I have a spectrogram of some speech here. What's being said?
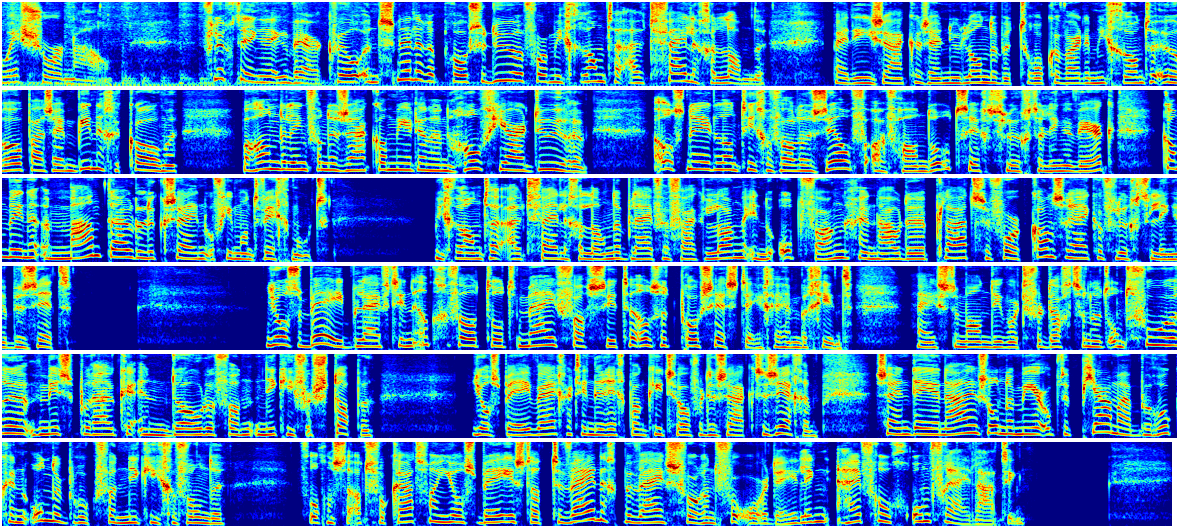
NOS-journaal. Vluchtelingenwerk wil een snellere procedure voor migranten uit veilige landen. Bij die zaken zijn nu landen betrokken waar de migranten Europa zijn binnengekomen. Behandeling van de zaak kan meer dan een half jaar duren. Als Nederland die gevallen zelf afhandelt, zegt Vluchtelingenwerk... kan binnen een maand duidelijk zijn of iemand weg moet. Migranten uit veilige landen blijven vaak lang in de opvang... en houden plaatsen voor kansrijke vluchtelingen bezet. Jos B. blijft in elk geval tot mei vastzitten als het proces tegen hem begint. Hij is de man die wordt verdacht van het ontvoeren, misbruiken en doden van Nicky Verstappen. Jos B. weigert in de rechtbank iets over de zaak te zeggen. Zijn DNA is onder meer op de pyjama-broek en onderbroek van Nicky gevonden. Volgens de advocaat van Jos B. is dat te weinig bewijs voor een veroordeling. Hij vroeg om vrijlating.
